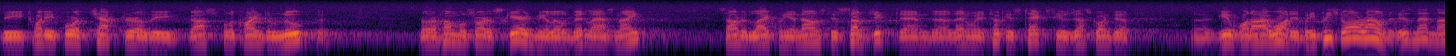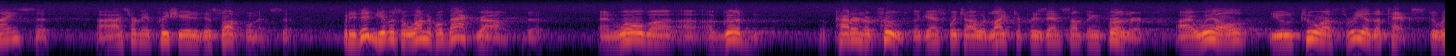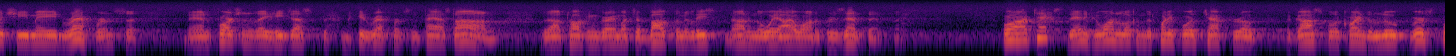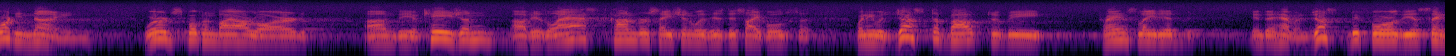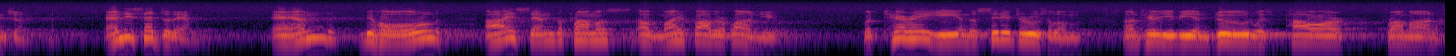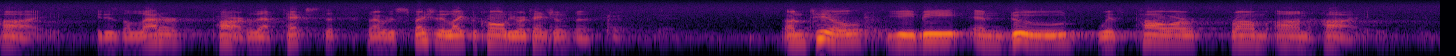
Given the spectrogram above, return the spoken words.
the 24th chapter of the Gospel according to Luke. Brother Humble sort of scared me a little bit last night. Sounded like when he announced his subject, and uh, then when he took his text, he was just going to uh, give what I wanted. But he preached all around it. Isn't that nice? Uh, I certainly appreciated his thoughtfulness. Uh, but he did give us a wonderful background uh, and wove a, a, a good pattern of truth against which I would like to present something further. I will use two or three of the texts to which he made reference, uh, and fortunately he just made reference and passed on without talking very much about them, at least not in the way I want to present them. For our text, then, if you want to look in the 24th chapter of the Gospel according to Luke, verse 49, words spoken by our Lord on the occasion of his last conversation with his disciples uh, when he was just about to be translated into heaven, just before the ascension. And he said to them, And behold, I send the promise of my Father upon you. But tarry ye in the city of Jerusalem until ye be endued with power from on high. It is the latter part of that text that I would especially like to call to your attention. Uh, until ye be endued with power from on high.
